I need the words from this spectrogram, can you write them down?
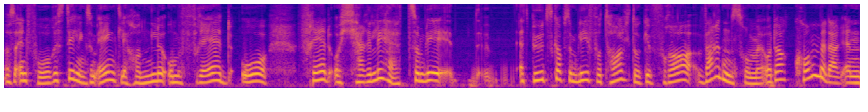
altså en forestilling som egentlig handler om fred og, fred og kjærlighet. Som blir, et budskap som blir fortalt dere fra verdensrommet. Og da kommer der en,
